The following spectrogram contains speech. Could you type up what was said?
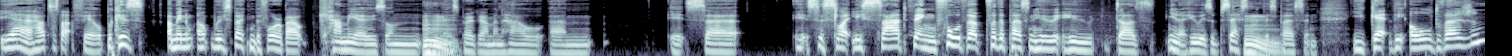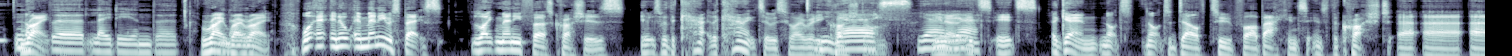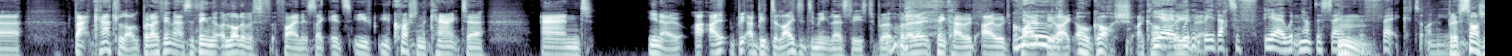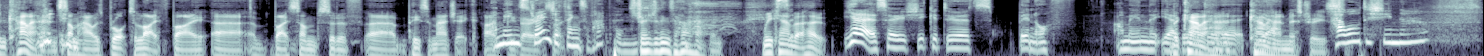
Yeah, how does that feel? Because I mean, uh, we've spoken before about cameos on, Mm-hmm. on this program and how um, it's. Uh, it's a slightly sad thing for the for the person who who does you know who is obsessed with this person. You get the old version, not Hmm. Right. the lady and the Right, you right, know- right. Well, in, in, in many respects, like many first crushes, it was with the char- the character was who I really crushed Yes, on. yeah, you know, yeah. it's it's again not not to delve too far back into into the crushed. Uh, uh, uh, back catalogue but i think that's the thing that a lot of us find it's like it's you, you crush on the character and you know I, I'd, be, I'd be delighted to meet leslie easterbrook but i don't think i would i would quite No, be like oh gosh i can't Yeah, it wouldn't be that. Eff- yeah, it wouldn't have the same effect on you. but if Sergeant Callahan somehow is brought to life by uh, by some sort of uh, piece of magic, I'd I mean, stranger excited. things have happened. Stranger things have happened. We can but hope. Yeah, so she could do a spin off. I mean, yeah, the the Callahan Callahan yeah. mysteries. How old is she now?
